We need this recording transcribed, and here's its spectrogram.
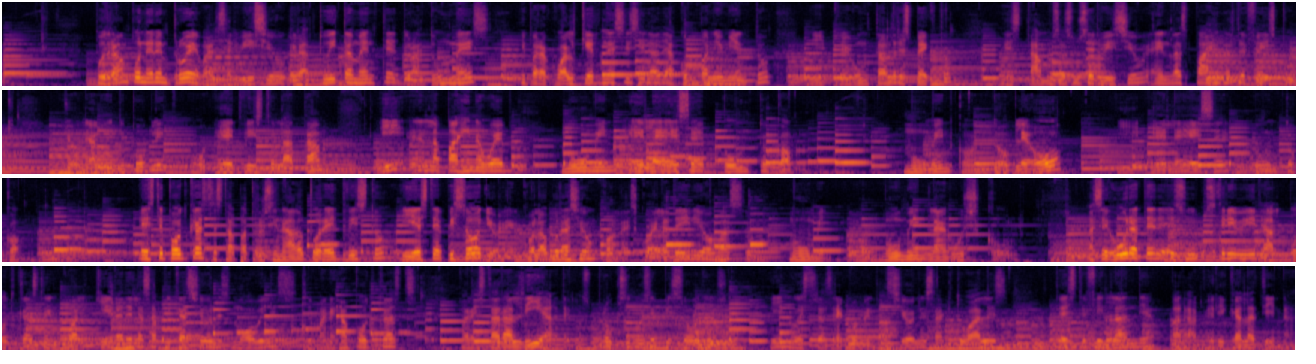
Podrán poner en prueba el servicio gratuitamente durante un mes y para cualquier necesidad de acompañamiento y pregunta al respecto, estamos a su servicio en las páginas de Facebook Johnny Alwindy Public o Latam y en la página web moominls.com. Moomin con doble O y ls.com. Este podcast está patrocinado por Edvisto y este episodio en colaboración con la Escuela de Idiomas Moomin Moomin Language School. Asegúrate de suscribir al podcast en cualquiera de las aplicaciones móviles que maneja podcasts para estar al día de los próximos episodios y nuestras recomendaciones actuales desde Finlandia para América Latina.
